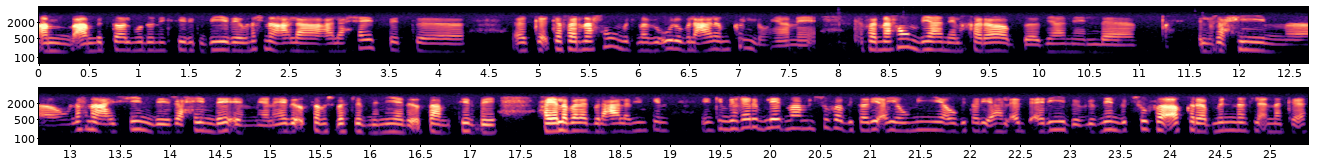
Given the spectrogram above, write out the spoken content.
عم عم بتطال مدن كثير كبيرة ونحن على على حافة كفرناحوم مثل ما بيقولوا بالعالم كله. يعني كفرناحوم بيعني الخراب بيعني الجحيم ونحن عايشين بجحيم دائم. يعني هذه قصة مش بس لبنانية هذه قصة عم بتصير بحيالله بلد بالعالم. يمكن يمكن بغير بلاد ما بنشوفها بطريقة يومية أو بطريقة هالقد قريبة. بلبنان بتشوفها أقرب منك لانك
